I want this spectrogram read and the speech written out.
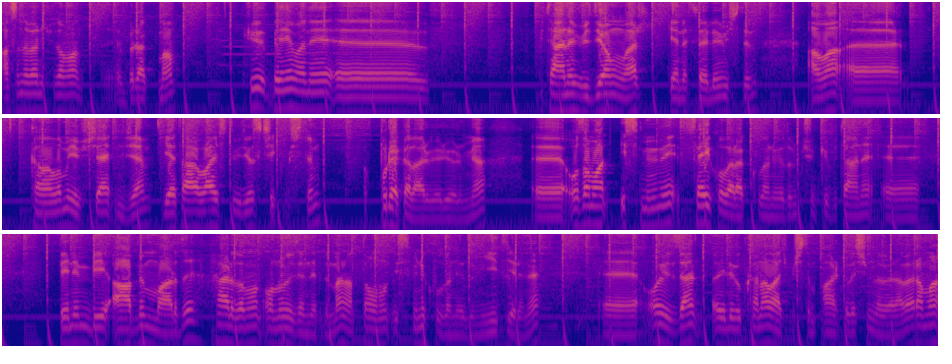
Aslında ben hiçbir zaman e, bırakmam. Çünkü benim hani e, bir tane videom var gene söylemiştim ama e, kanalımı ifşa etmeyeceğim. GTA Vice videosu çekmiştim. Bak buraya kadar veriyorum ya. E, o zaman ismimi fake olarak kullanıyordum çünkü bir tane e, benim bir abim vardı. Her zaman onu özenirdim ben. Hatta onun ismini kullanıyordum Yiğit yerine. Ee, o yüzden öyle bir kanal açmıştım arkadaşımla beraber ama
